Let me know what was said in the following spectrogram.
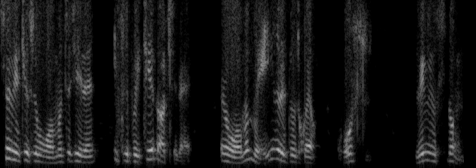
圣殿就是我们这些人一直被建造起来。而我们每一个人都是块活石，living stone。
